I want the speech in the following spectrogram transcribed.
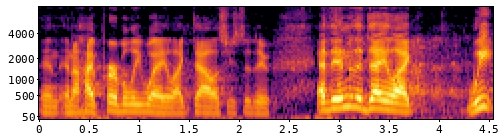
in, in a hyperbole way, like Dallas used to do. At the end of the day, like we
